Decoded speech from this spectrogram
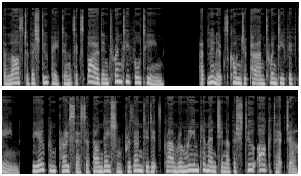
the last of the SH2 patents expired in 2014. At LinuxCon Japan 2015, the Open Processor Foundation presented its cleanroom re-implementation of the SH2 architecture.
